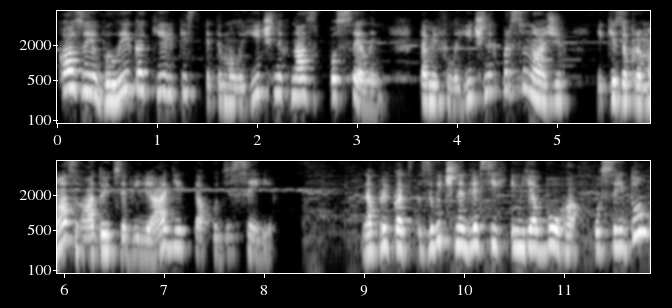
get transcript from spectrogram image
вказує велика кількість етимологічних назв поселень та міфологічних персонажів, які, зокрема, згадуються в Іліаді та Одіссеї. Наприклад, звичне для всіх ім'я Бога Посейдон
